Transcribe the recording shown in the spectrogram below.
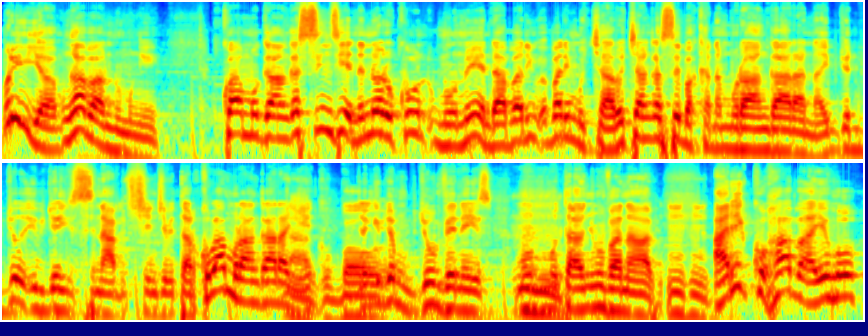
buriya mw'abantu mwe kwa muganga sinzi yenda niba umuntu yenda bari, bari mu cyaro cyangwa se bakanamurangarana. Ibyo byo ibyo sinabishinja bitaro. Ko bamurangaranye ibyo mubyumve neza mu- mutanyumva nabi. Ariko habayeho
